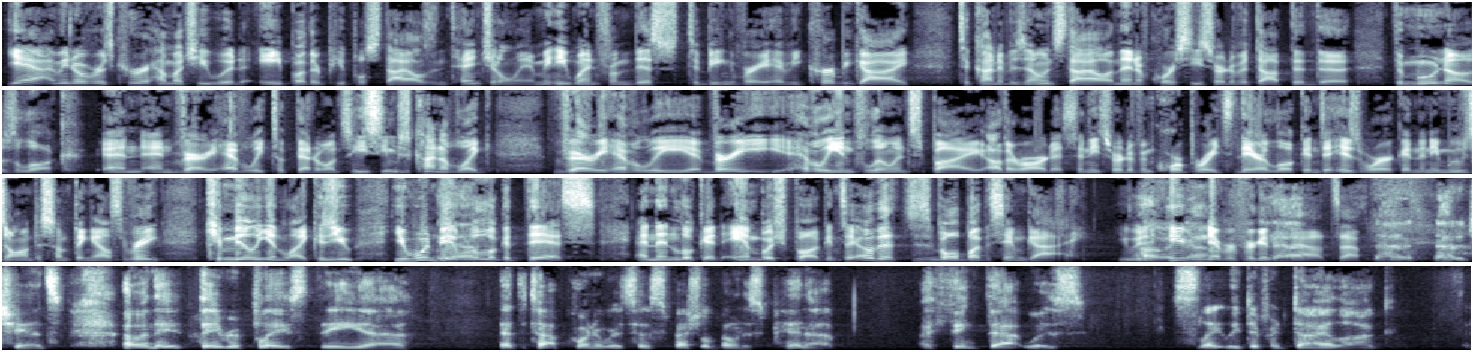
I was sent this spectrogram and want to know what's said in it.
Yeah, I mean, over his career, how much he would ape other people's styles intentionally. I mean, he went from this to being a very heavy Kirby guy to kind of his own style, and then, of course, he sort of adopted the the Munoz look and and very heavily took that on. So he seems kind of like very heavily, very heavily influenced by other artists, and he sort of incorporates their look into his work, and then he moves on to something else. Very chameleon like, because you you wouldn't be able to look at this and then look at Ambush Bug and say, oh, this is all by the same guy. You would Oh, you'd no. never figure that Yeah. out. So. Not a, not a chance. Oh, and they, they replaced the, uh, at the top corner where it says special bonus pinup, I think that was slightly different dialogue,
